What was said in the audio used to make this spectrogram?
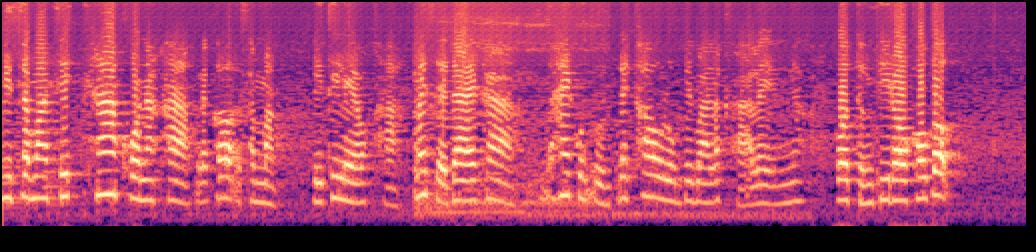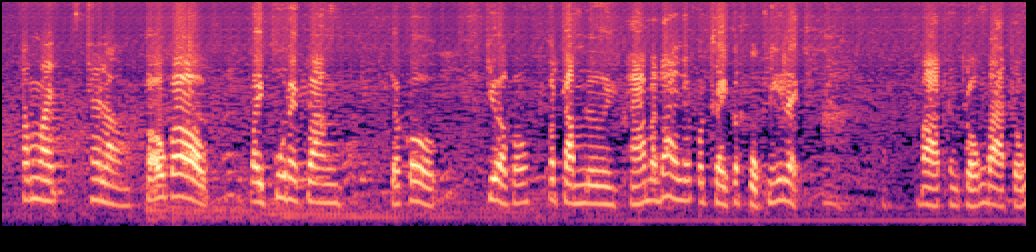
มีสมาชิก 5 คนนะคะ แล้วก็สมัครปีที่แล้วค่ะ ไม่เสียดายค่ะ ให้คนอื่นได้เข้าโรงพยาบาลรักษาอะไรอย่างเงี้ย พอถึงทีเราเขาก็ต้องมาช่วยเรา เขาก็ไปพูดให้ฟัง แล้วก็เชื่อเขาก็ทำเลย หามาได้แล้วก็ใส่กระปุกนี้แหละ บาทถึงสองบาทสอง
